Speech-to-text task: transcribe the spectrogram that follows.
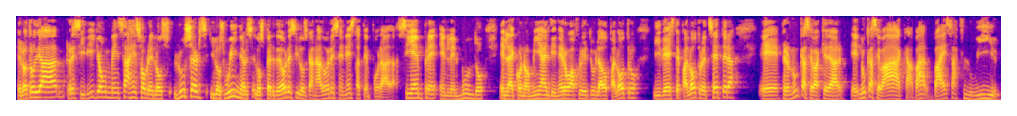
El otro día recibí yo un mensaje sobre los losers y los winners, los perdedores y los ganadores en esta temporada. Siempre en el mundo, en la economía, el dinero va a fluir de un lado para el otro y de este para el otro, etcétera. Eh, pero nunca se va a quedar, eh, nunca se va a acabar, va a fluir.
